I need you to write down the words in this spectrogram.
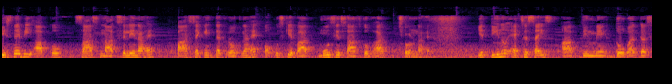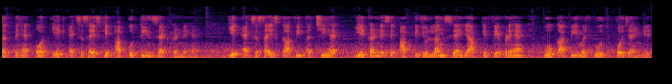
इसमें भी आपको सांस नाक से लेना है। पाँच सेकंड तक रोकना है और उसके बाद मुँह से सांस को बाहर छोड़ना है। ये तीनों एक्सरसाइज आप दिन में दो बार कर सकते हैं और एक एक्सरसाइज के आपको तीन सेट करने हैं। ये एक्सरसाइज काफ़ी अच्छी है। ये करने से आपके जो लंग्स हैं या आपके फेफड़े हैं, वो काफ़ी मज़बूत हो जाएँगे।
